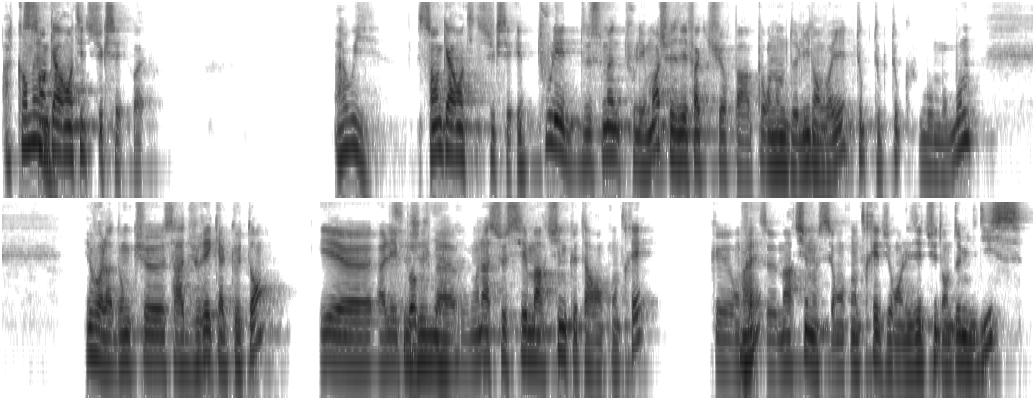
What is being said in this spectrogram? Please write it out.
Ah, quand même. Sans garantie de succès. Ouais. Ah oui. Sans garantie de succès. Et tous les deux semaines, tous les mois, je faisais des factures par rapport au nombre de leads envoyés. Touk, touk, touk, boum, boum, boum. Et voilà. Donc, euh, ça a duré quelques temps. Et euh, à l'époque, bah, mon associé Martine que tu as rencontré, que en Ouais. fait, Martine, on s'est rencontré durant les études en 2010,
